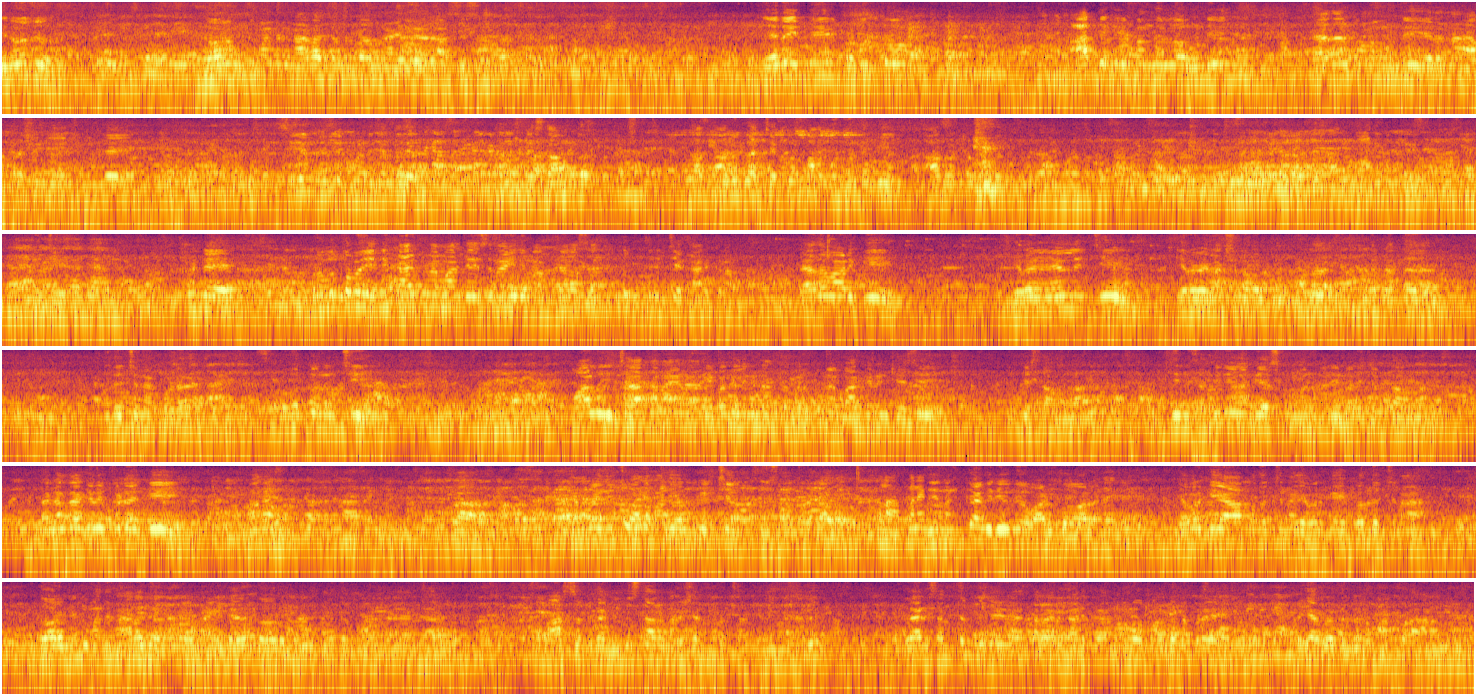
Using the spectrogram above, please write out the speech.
ఈరోజు గౌరవ ముఖ్యమంత్రి నారా చంద్రబాబు నాయుడు గారి ఆశీస్సులతో ఏదైతే ప్రభుత్వం ఆర్థిక ఇబ్బందుల్లో ఉండి పేదరికంలో ఉండి ఏదన్నా ఆపరేషన్ చేయించుకుంటే సీఎం రిలీఫ్ ఫండ్ కింద ఇస్తా ఉందో ఆ తాలూకా చెక్కులు పదమూడు మందికి ఆరు లక్షల మూడు వందల అంటే ప్రభుత్వం ఎన్ని కార్యక్రమాలు చేసినా ఇది మాకు చాలా సంతృప్తినిచ్చే కార్యక్రమం. పేదవాడికి ఇరవై వేల నుంచి ఇరవై లక్షల వరకు కూడా పెద్ద పెద్ద ఇది వచ్చినా కూడా ప్రభుత్వం నుంచి వాళ్ళు ఈ చేతనైన ఇవ్వగలిగినంత వరకు మేము బార్గెనింగ్ చేసి ఇప్పిస్తా ఉన్నాం. దీన్ని సద్వినియోగం చేసుకోమని మరీ మరీ చెప్తా ఉన్నాం. దగ్గర దగ్గర ఇప్పటికి మనం ఒక ఎనభై నుంచి వంద మంది వరకు ఇచ్చాం ఈ సంవత్సర కాలంలో దీన్ని ఇంకా విరివిగా వాడుకోవాలని ఎవరికి ఆపద వచ్చినా ఎవరికి ఇబ్బంది వచ్చినా గౌరవ ముఖ్యమంత్రి నారా చంద్రబాబు నాయుడు గారు గౌరవ ముఖ్యమంత్రి పవన్ కళ్యాణ్ గారు వారసుగా నిలుస్తారన్న విషయాన్ని ఒకసారి తెలియజేస్తూ ఇలాంటి సంతృప్తికరమైన కార్యక్రమంలో పాల్గొన్నప్పుడే ప్రజాప్రతినిధులు మాకు కూడా ఆనందం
